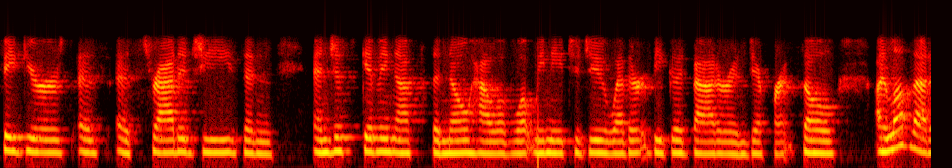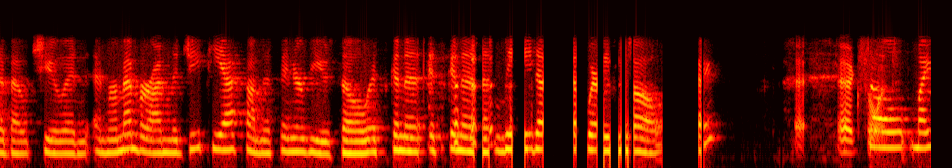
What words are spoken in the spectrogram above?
figures as as strategies and and just giving us the know-how of what we need to do, whether it be good, bad, or indifferent. So I love that about you. And and remember, I'm the GPS on this interview, so it's gonna it's gonna lead us where we go. Okay. Excellent. So my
